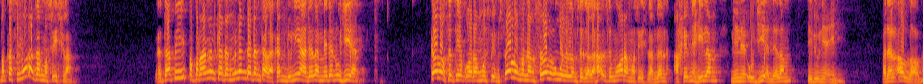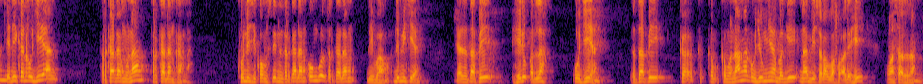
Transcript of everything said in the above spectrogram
maka semua orang akan masuk Islam. Tetapi peperangan kadang menang kadang kalah kan dunia adalah medan ujian. Kalau setiap orang muslim selalu menang, selalu unggul dalam segala hal, semua orang masuk Islam dan akhirnya hilang nilai ujian dalam di dunia ini. Padahal Allah menjadikan ujian terkadang menang, terkadang kalah. Kondisi kaum muslimin terkadang unggul, terkadang di bawah. Demikian. Ya, tetapi hidup adalah ujian. Tetapi ke, ke, kemenangan ujungnya bagi Nabi sallallahu alaihi wasallam.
